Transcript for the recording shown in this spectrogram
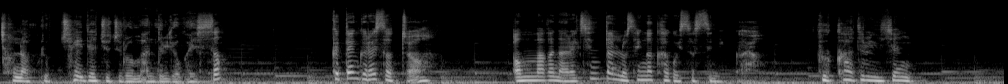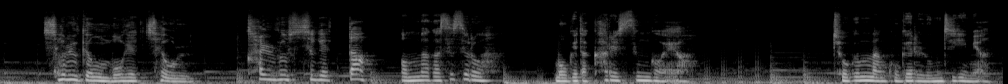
천하그룹 최대 주주로 만들려고 했어? 그땐 그랬었죠. 엄마가 나를 친딸로 생각하고 있었으니까요. 그 카드를 이젠 서류경 목에 채울 칼로 쓰겠다. 엄마가 스스로 목에다 칼을 쓴 거예요. 조금만 고개를 움직이면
